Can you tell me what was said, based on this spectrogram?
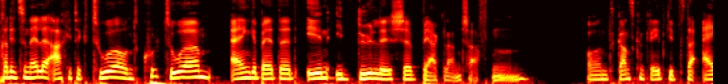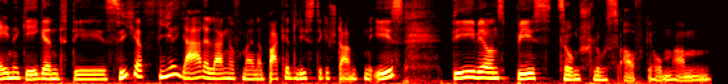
Traditionelle Architektur und Kultur eingebettet in idyllische Berglandschaften. Und ganz konkret gibt es da eine Gegend, die sicher vier Jahre lang auf meiner Bucketliste gestanden ist, die wir uns bis zum Schluss aufgehoben haben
